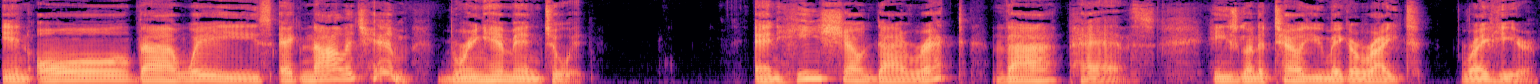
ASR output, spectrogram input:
in all thy ways acknowledge him, bring him into it and he shall direct thy paths. He's going to tell you make a right right here.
